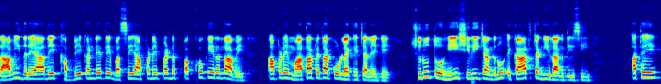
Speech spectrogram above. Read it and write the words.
ਰਾਵੀ ਦਰਿਆ ਦੇ ਖੱਬੇ ਕੰਢੇ ਤੇ ਵਸੇ ਆਪਣੇ ਪਿੰਡ ਪੱਖੋ ਕੇ ਰੰਧਾਵੇ ਆਪਣੇ ਮਾਤਾ-ਪਿਤਾ ਕੋਲ ਲੈ ਕੇ ਚਲੇ ਗਏ। ਸ਼ੁਰੂ ਤੋਂ ਹੀ ਸ਼੍ਰੀ ਚੰਦ ਨੂੰ ਇਕਾਤ ਚੰਗੀ ਲੱਗਦੀ ਸੀ ਅਤੇ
